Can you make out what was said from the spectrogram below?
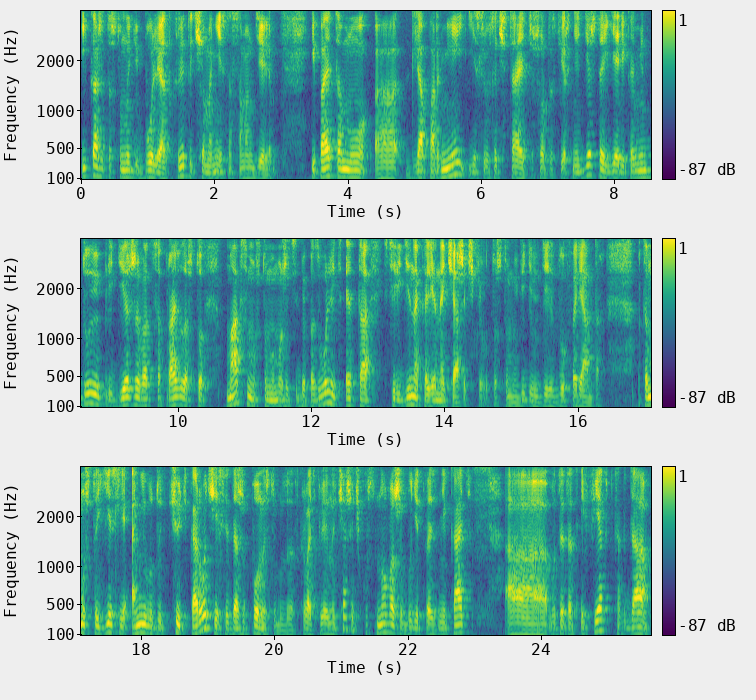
и кажется, что ноги более открыты, чем они есть на самом деле. И поэтому э, для парней, если вы сочетаете шорты с верхней одеждой, я рекомендую придерживаться правила, что максимум, что мы можем себе позволить, это середина коленной чашечки. Вот то, что мы видим здесь в двух вариантах. Потому что если они будут чуть короче, если даже полностью будут открывать коленную чашечку, снова же будет возникать э, вот этот эффект, когда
